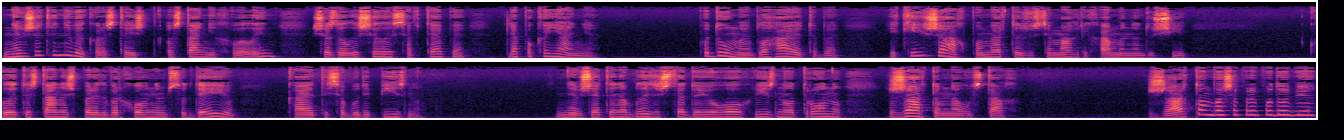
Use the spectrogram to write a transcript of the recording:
Невже ти не використаєш останніх хвилин, що залишилися в тебе для покаяння? Подумай, благаю тебе, який жах померти з усіма гріхами на душі. Коли ти станеш перед Верховним суддею, каятися буде пізно. Невже ти наблизишся до його грізного трону з жартом на вустах? Жартом, ваше преподобіє?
